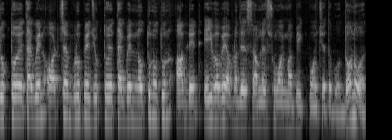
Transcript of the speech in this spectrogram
যুক্ত হয়ে থাকবেন, হোয়াটসঅ্যাপ গ্রুপে যুক্ত হয়ে থাকবেন নতুন নতুন আপডেট। এইভাবে আপনাদের সামনে সময় মাফিক পৌঁছে দেবো। ধন্যবাদ।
